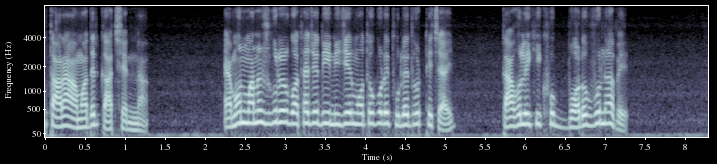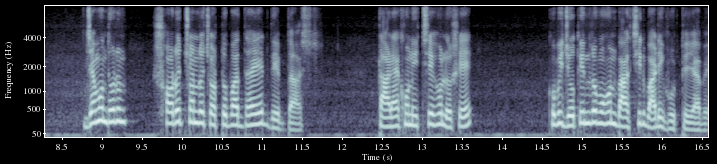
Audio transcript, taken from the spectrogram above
তারা আমাদের কাছের না। এমন মানুষগুলোর কথা যদি নিজের মতো করে তুলে ধরতে চাই, তাহলে কি খুব বড় ভুল হবে? যেমন ধরুন, শরৎচন্দ্র চট্টোপাধ্যায়ের দেবদাস। তার এখন ইচ্ছে হলো সে কবি যতীন্দ্রমোহন বাগচির বাড়ি ঘুরতে যাবে।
